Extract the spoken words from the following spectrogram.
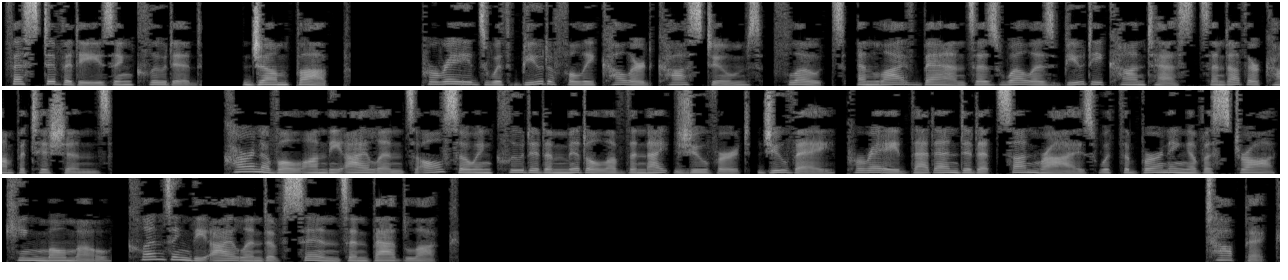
Festivities included Jump Up parades with beautifully colored costumes, floats, and live bands as well as beauty contests and other competitions. Carnival on the islands also included a middle-of-the-night Jouvert parade that ended at sunrise with the burning of a straw King Momo, cleansing the island of sins and bad luck. Topic:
